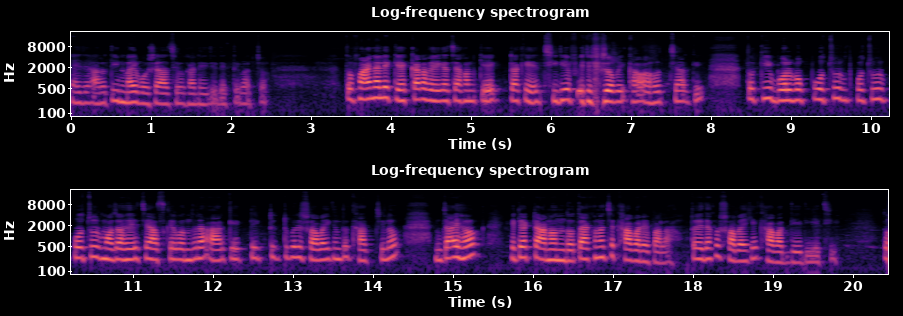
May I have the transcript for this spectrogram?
এই যে আরও তিন ভাই বসে আছে ওখানে যে দেখতে পাচ্ছ। তো ফাইনালি কেক কাটা হয়ে গেছে, এখন কেকটাকে ছিঁড়ে ফেটে সবাই খাওয়া হচ্ছে আর কি। তো কি বলব, প্রচুর প্রচুর প্রচুর মজা হয়েছে আজকে বন্ধুরা, আর কেকটা একটু একটু করে সবাই কিন্তু খাচ্ছিল। যাই হোক, এটা একটা আনন্দ। তো এখন হচ্ছে খাবারের পালা। তো এই দেখো সবাইকে খাবার দিয়ে দিয়েছি। তো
